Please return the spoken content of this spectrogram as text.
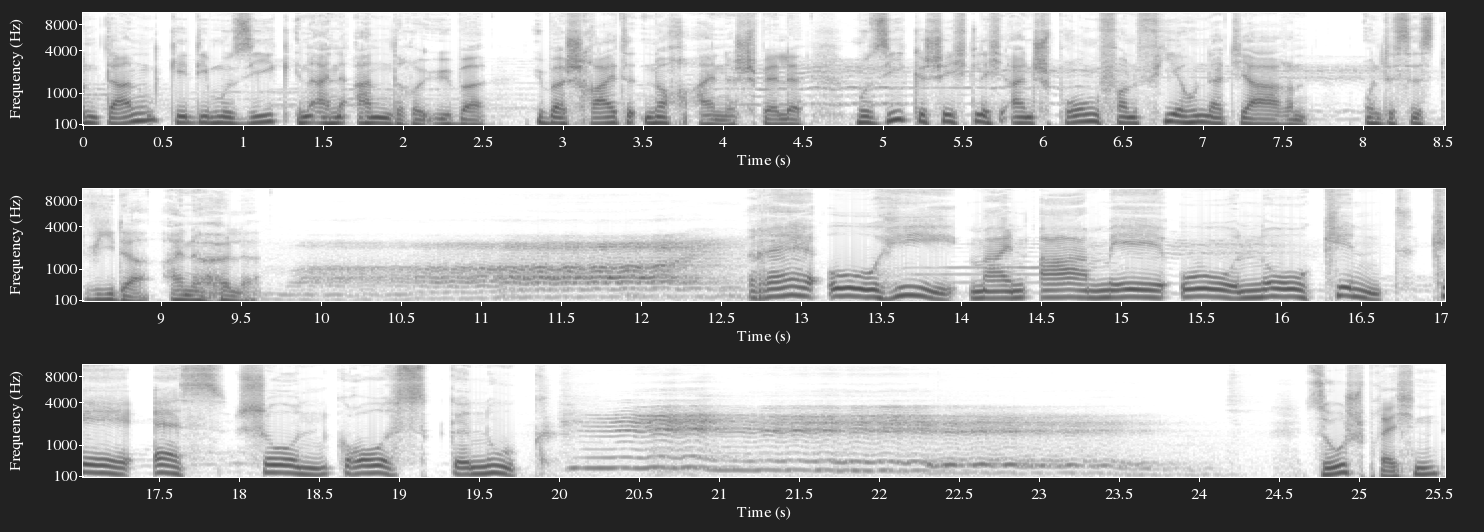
Und dann geht die Musik in eine andere über, überschreitet noch eine Schwelle, musikgeschichtlich ein Sprung von 400 Jahren, und es ist wieder eine Hölle. Re o hi, mein a me o no Kind, ke es schon groß genug. So sprechen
